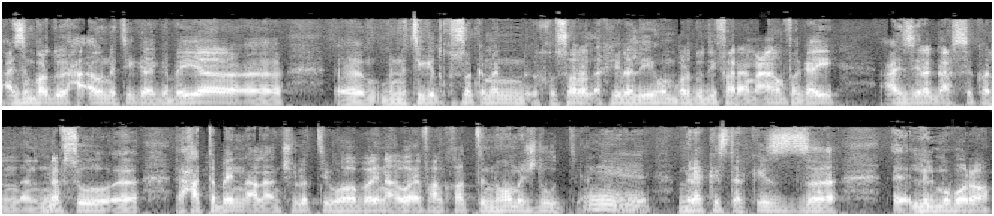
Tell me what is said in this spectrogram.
عايزين برضو يحققوا نتيجة إيجابية. أه أه بالنتيجه خصوصا كمان الخسارة الأخيرة ليهم برضو دي فارقة معاهم فجاي عايز يرجع الثقة لنفسه أه حتى باين على أنشيلوتي وهو باين واقف على الخط إن هو مشدود يعني مركز تركيز آه، للمباراة.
